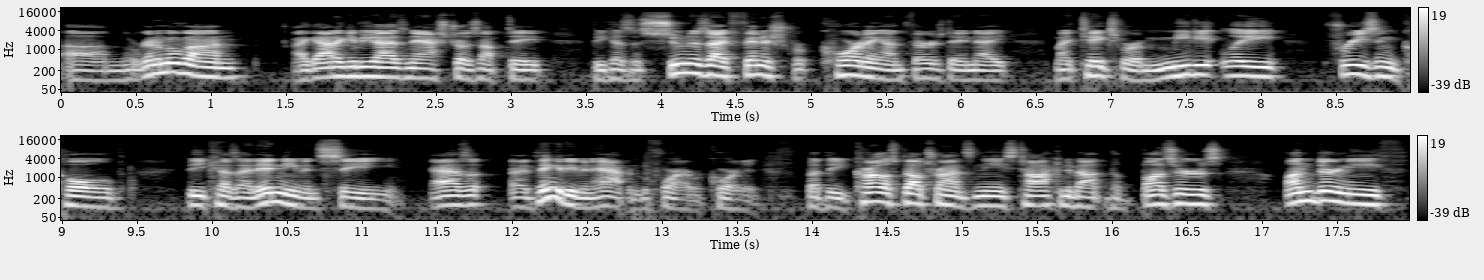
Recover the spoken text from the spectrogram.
Um, we're gonna move on. I gotta give you guys an Astros update because as soon as I finished recording on Thursday night, my takes were immediately freezing cold because I didn't even see as I think it even happened before I recorded. But the Carlos Beltran's niece talking about the buzzers underneath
